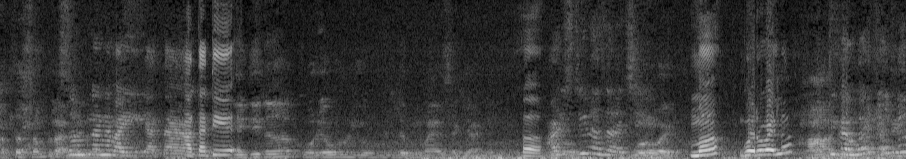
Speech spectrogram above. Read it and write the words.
आता संपला संपलं ना बाई आता. आता ती दीदीनं कोऱ्यावरून येऊन ती डबी माझ्यासाठी आणली. हा. अडीच तीन हजाराची. गोरवायला. मग? गोरवायला? हा. ती काय वय का ते?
